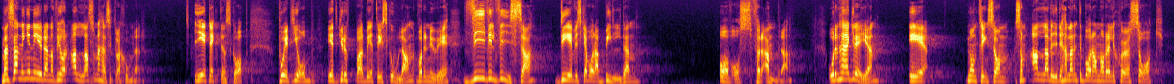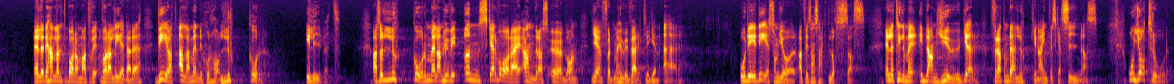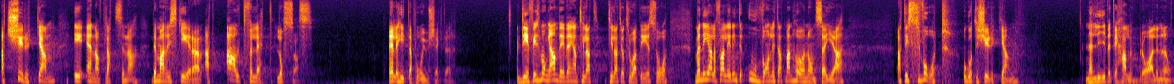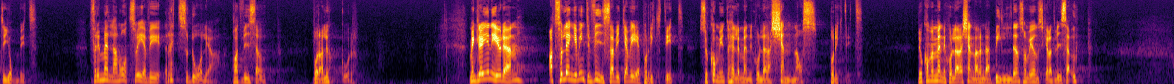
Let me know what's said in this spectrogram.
Men sanningen är ju den att vi har alla sådana här situationer. I ert äktenskap, på ert jobb, i ett grupparbete i skolan, vad det nu är. Vi vill visa det vi ska vara bilden av oss för andra. Och den här grejen är någonting som, som alla vi, det handlar inte bara om någon religiös sak, eller det handlar inte bara om att vara ledare. Det är att alla människor har luckor i livet. Alltså luckor mellan hur vi önskar vara i andras ögon jämfört med hur vi verkligen är. Och det är det som gör att vi som sagt låtsas. Eller till och med ibland ljuger för att de där luckorna inte ska synas. Och jag tror att kyrkan är en av platserna där man riskerar att allt för lätt låtsas eller hitta på ursäkter. Det finns många anledningar till att, till att jag tror att det är så. Men i alla fall är det inte ovanligt att man hör någon säga att det är svårt att gå till kyrkan när livet är halvbra eller när något är jobbigt. För emellanåt så är vi rätt så dåliga på att visa upp våra luckor. Men grejen är ju den att så länge vi inte visar vilka vi är på riktigt så kommer ju inte heller människor lära känna oss på riktigt. Då kommer människor lära känna den där bilden som vi önskar att visa upp.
